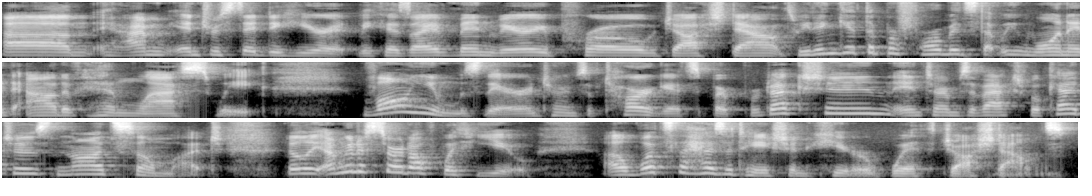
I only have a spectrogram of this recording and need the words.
Um, and I'm interested to hear it because I've been very pro Josh Downs. We didn't get the performance that we wanted out of him last week. Volume was there in terms of targets, but production, in terms of actual catches, not so much. Billy, I'm going to start off with you. Uh, what's the hesitation here with Josh Downs?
